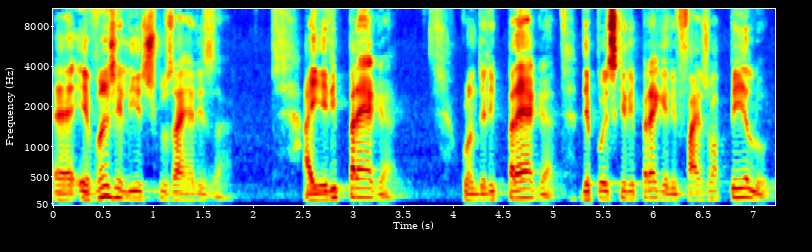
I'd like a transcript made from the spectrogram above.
é, evangelísticos a realizar. Aí ele prega. Quando ele prega, depois que ele prega, ele faz o apelo,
